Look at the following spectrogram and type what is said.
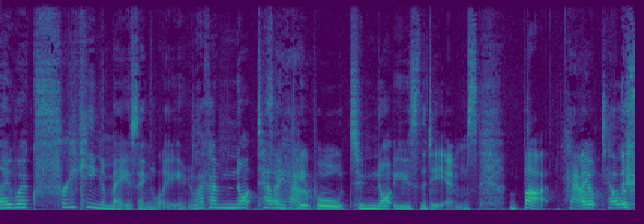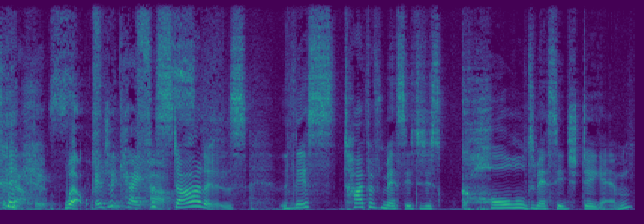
They work freaking amazingly. Like I'm not telling so people to not use the DMs, but how? I, Tell us about this. well, educate for us. starters. This type of message, this cold message DM,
